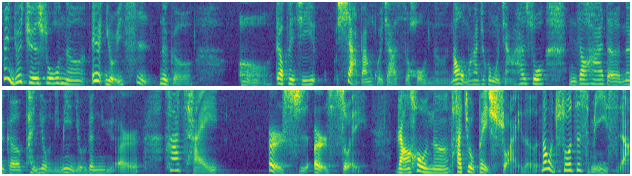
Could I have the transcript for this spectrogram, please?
那你就觉得说呢，因为有一次那个。呃，廖佩琪下班回家的时候呢，然后我妈就跟我讲，她说，你知道她的那个朋友里面有一个女儿，她才二十二岁。然后呢，他就被甩了。那我就说这什么意思啊？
